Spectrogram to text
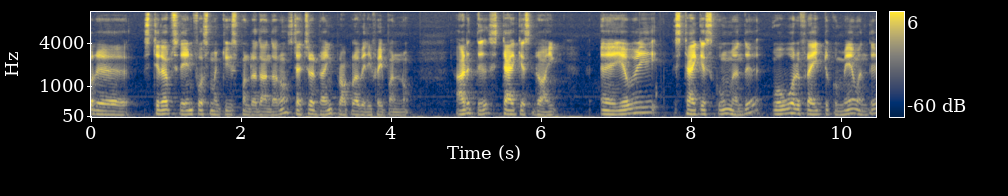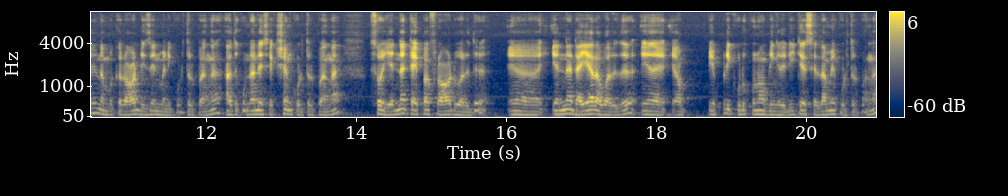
ஒரு ஸ்டிரப்ஸ் ரெயின்ஃபோர்ஸ்மெண்ட் யூஸ் பண்ணுறதா இருந்தாலும் ஸ்ட்ரக்சர் ட்ராயிங் ப்ராப்பராக வெரிஃபை பண்ணணும். அடுத்து ஸ்டார்கேஸ் ட்ராயிங் எவ்ரி ஸ்டாக்கஸ்க்கும் வந்து ஒவ்வொரு ஃப்ளைட்டுக்குமே வந்து நமக்கு ராட் டிசைன் பண்ணி கொடுத்துருப்பாங்க. அதுக்குண்டான செக்ஷன் கொடுத்துருப்பாங்க. ஸோ என்ன டைப் ஆஃப் ராட் வருது என்ன டயரை வருது எப்படி கொடுக்கணும் அப்படிங்கிற டீட்டெயில்ஸ் எல்லாமே கொடுத்துருப்பாங்க.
